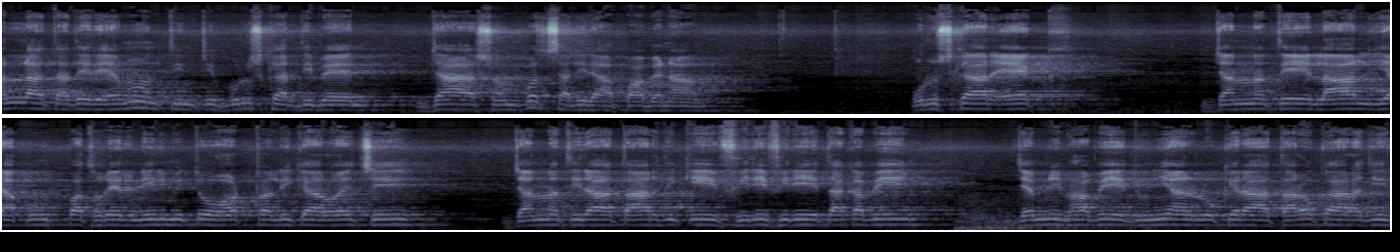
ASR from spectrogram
আল্লাহ তাদের এমন তিনটি পুরস্কার দিবেন যা সম্পদশালীরা পাবে না। পুরস্কার এক, জান্নাতে লাল ইয়াকুত পাথরের নির্মিত অট্টালিকা রয়েছে। জান্নাতিরা তার দিকে ফিরে ফিরে তাকাবে যেমনিভাবে দুনিয়ার লোকেরা তারকা রাজির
